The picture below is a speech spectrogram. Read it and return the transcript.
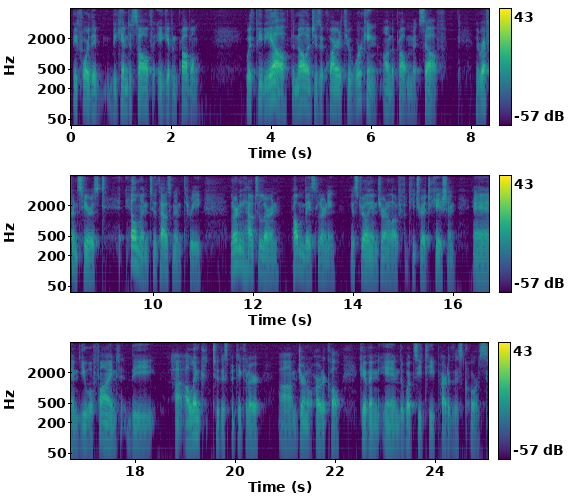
before they begin to solve a given problem. With PBL, the knowledge is acquired through working on the problem itself. The reference here is Hillman 2003, Learning How to Learn, Problem-Based Learning, the Australian Journal of Teacher Education, and you will find the uh, a link to this particular um, journal article given in the WebCT part of this course.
